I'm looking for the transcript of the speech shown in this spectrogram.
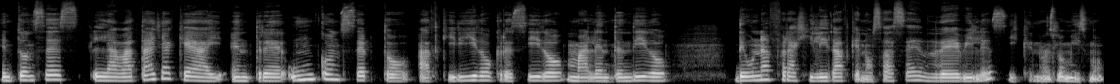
Entonces, la batalla que hay entre un concepto adquirido, crecido, malentendido, de una fragilidad que nos hace débiles y que no es lo mismo,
